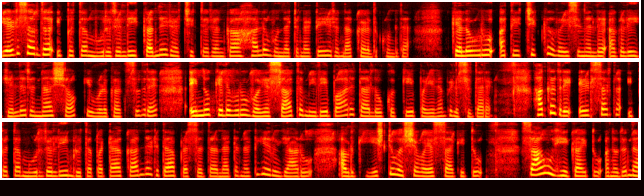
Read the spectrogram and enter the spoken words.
ಎರಡು ಸಾವಿರದ ಇಪ್ಪತ್ತ ಮೂರರಲ್ಲಿ ಕನ್ನಡ ಚಿತ್ರರಂಗ ಹಲವು ನಟ ನಟಿಯರನ್ನ ಕಳೆದುಕೊಂಡಿದೆ. ಕೆಲವರು ಅತಿ ಚಿಕ್ಕ ವಯಸ್ಸಿನಲ್ಲೇ ಆಗಲಿ ಎಲ್ಲರನ್ನ ಶಾಕ್ಗೆ ಒಳಗಾಗಿಸಿದ್ರೆ ಇನ್ನು ಕೆಲವರು ವಯಸ್ಸಾದ ಮೇಲೆ ಭಾರತ ಲೋಕಕ್ಕೆ ಪಯಣ ಬೆಳೆಸಿದ್ದಾರೆ. ಹಾಗಾದ್ರೆ ಎರಡು ಸಾವಿರದ ಇಪ್ಪತ್ತ ಮೂರರಲ್ಲಿ ಮೃತಪಟ್ಟ ಕನ್ನಡದ ಪ್ರಸಿದ್ಧ ನಟ ನಟಿಯರು ಯಾರು? ಅವ್ರಿಗೆ ಎಷ್ಟು ವರ್ಷ ವಯಸ್ಸಾಗಿತ್ತು? ಸಾವು ಹೀಗಾಯಿತು ಅನ್ನೋದನ್ನ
